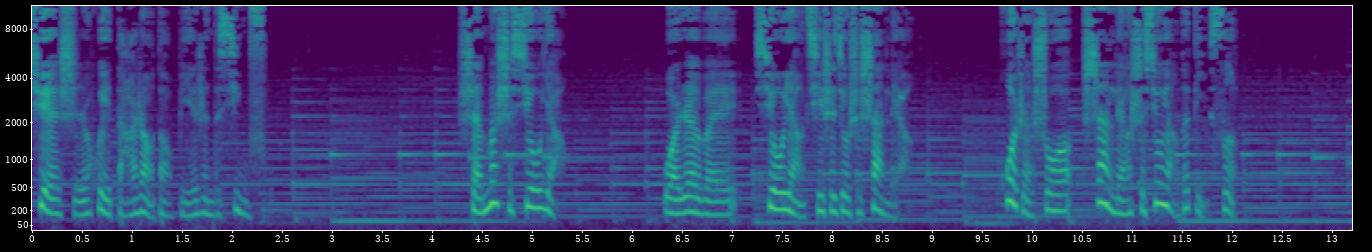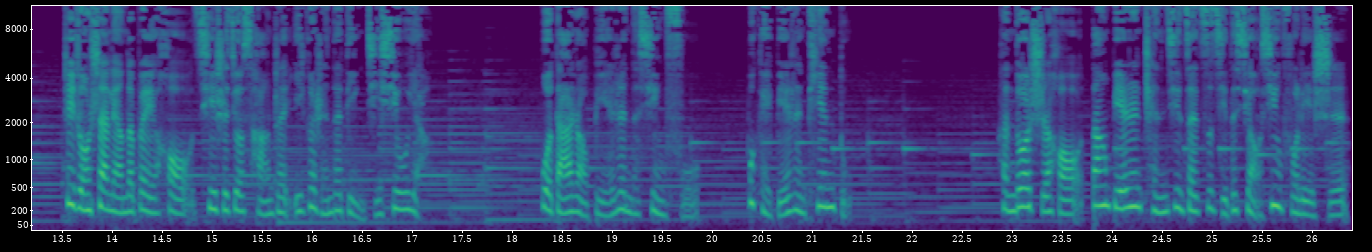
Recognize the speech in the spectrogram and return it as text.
确实会打扰到别人的幸福。什么是修养？我认为修养其实就是善良，或者说善良是修养的底色。这种善良的背后，其实就藏着一个人的顶级修养：不打扰别人的幸福，不给别人添堵。很多时候，当别人沉浸在自己的小幸福里时，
